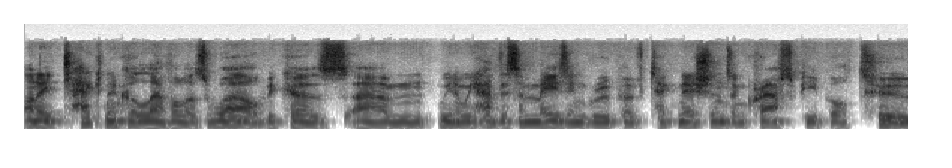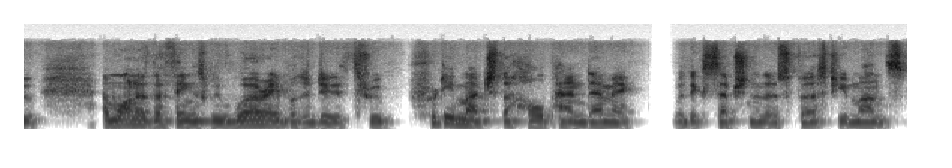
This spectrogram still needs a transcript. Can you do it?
on a technical level as well, because um, you know we have this amazing group of technicians and craftspeople too. And one of the things we were able to do through pretty much the whole pandemic with the exception of those first few months,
